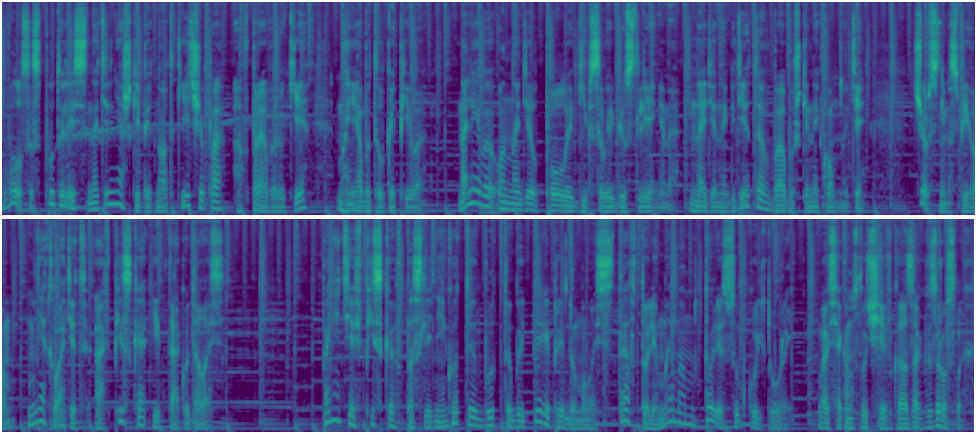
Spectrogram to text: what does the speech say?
Волосы спутались, на тельняшке пятно от кетчупа, а в правой руке моя бутылка пива – на левую он надел полый гипсовый бюст Ленина, найденный где-то в бабушкиной комнате. Черт с ним с пивом, мне хватит, а вписка и так удалась. Понятие вписка в последние годы будто бы перепридумалось, став то ли мемом, то ли субкультурой. Во всяком случае, в глазах взрослых.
